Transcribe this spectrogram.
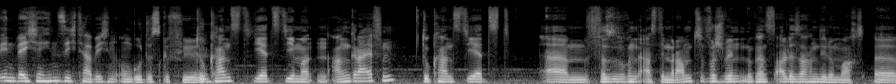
In welcher Hinsicht habe ich ein ungutes Gefühl? Du kannst jetzt jemanden angreifen. Du kannst jetzt ähm, versuchen, aus dem Raum zu verschwinden. Du kannst alle Sachen, die du machst, äh,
